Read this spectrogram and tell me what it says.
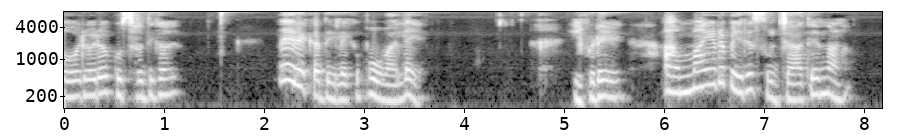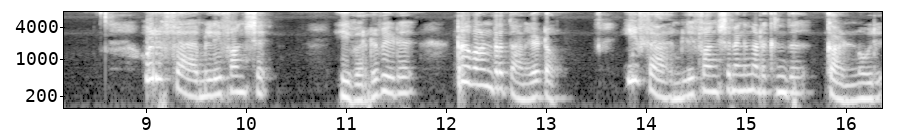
ഓരോരോ കുസൃതികൾ. നേരെ കഥയിലേക്ക് പോവാല്ലേ? ഇവിടെ അമ്മായിയുടെ പേര് സുജാത എന്നാണ്. ഒരു ഫാമിലി ഫംഗ്ഷൻ ഇവരുടെ വീട് ട്രിവാൻഡ്രത്താണ് കേട്ടോ. ഈ ഫാമിലി ഫംഗ്ഷൻ അങ്ങ് നടക്കുന്നത്? കണ്ണൂര്.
